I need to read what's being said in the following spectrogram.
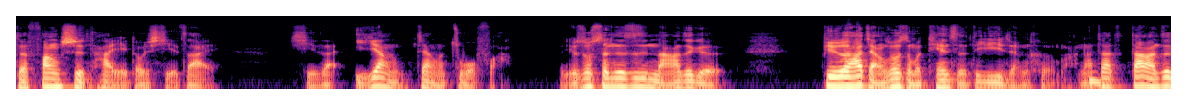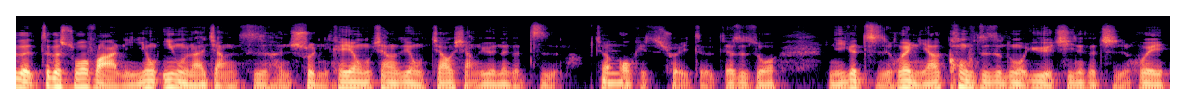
的方式，他也都写在写在一样这样的做法。有时候甚至是拿这个，比如说他讲说什么天时地利人和嘛。那他当然这个这个说法，你用英文来讲是很顺，你可以用像用交响乐那个字嘛，叫 orchestrator，就是说你一个指挥，你要控制这种乐器，那个指挥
